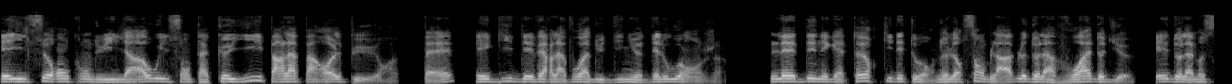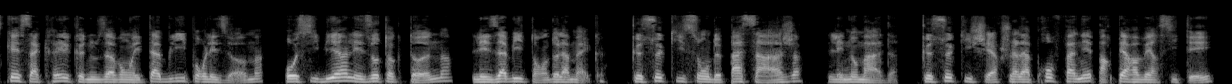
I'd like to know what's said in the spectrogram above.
Et ils seront conduits là où ils sont accueillis par la parole pure, paix, et guidés vers la voie du digne des louanges. les dénégateurs qui détournent leurs semblables de la voie de Dieu, et de la mosquée sacrée que nous avons établie pour les hommes, aussi bien les autochtones, les habitants de la Mecque, que ceux qui sont de passage, les nomades, que ceux qui cherchent à la profaner par perversité,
